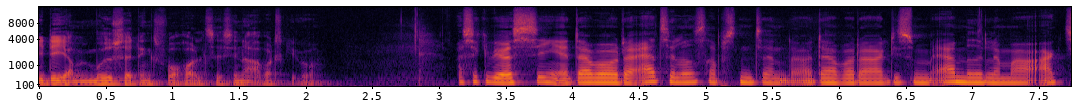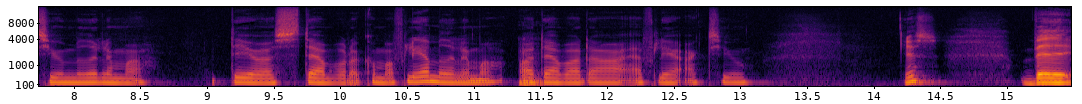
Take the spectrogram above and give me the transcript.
idé om modsætningsforhold til sin arbejdsgiver. Og så kan vi også se, at der hvor der er tillidsrepræsentanter, og der hvor der ligesom er medlemmer og aktive medlemmer, det er også der, hvor der kommer flere medlemmer, mm. og der hvor der er flere aktive. Yes. Hvad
